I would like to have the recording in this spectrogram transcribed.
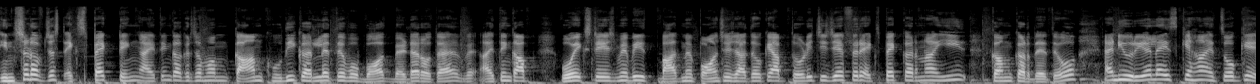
instead of just expecting I think अगर जब हम काम खुद ही कर लेते वो बहुत बेटर होता है। आई थिंक आप वो एक स्टेज में भी बाद में पहुँचे जाते हो कि आप थोड़ी चीज़ें फिर एक्सपेक्ट करना ही कम कर देते हो। एंड यू रियलाइज़ कि हाँ इट्स ओके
